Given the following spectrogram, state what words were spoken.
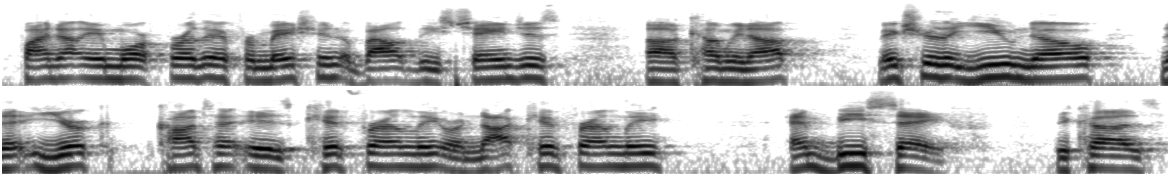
find out any more further information about these changes uh, coming up. Make sure that you know that your content is kid friendly or not kid friendly and be safe because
